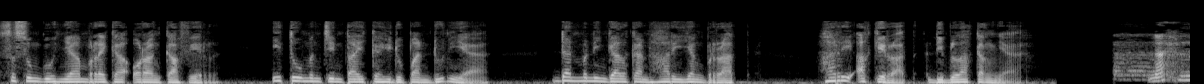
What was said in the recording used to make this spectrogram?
Sesungguhnya mereka orang kafir, itu mencintai kehidupan dunia dan meninggalkan hari yang berat, hari akhirat di belakangnya. نحن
